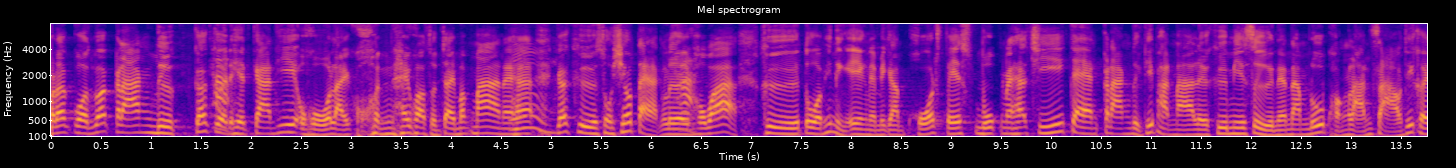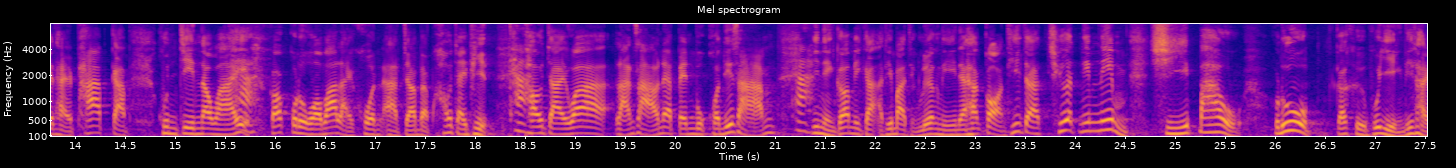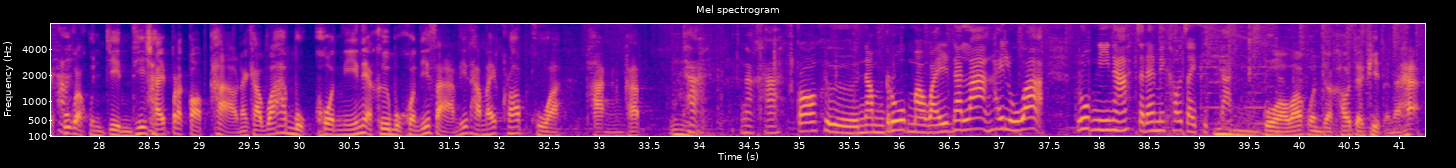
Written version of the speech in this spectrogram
ปรากฏว่ากลางดึกก็เกิดเหตุการณ์ที่โอ้โหหลายคนให้ความสนใจมากๆนะฮะอืมก็คือโซเชียลแตกเลยค่ะเพราะว่าคือตัวพี่หนิงเองเนี่ยมีการโพสต์ Facebook นะฮะชี้แจงกลางดึกที่ผ่านมาเลย คือมีสื่อเนี่ยนำรูปของหลานสาวที่เคยถ่ายภาพกับคุณจินเอาไว้ค่ะก็กลัวว่าหลายคนอาจจะแบบเข้าใจผิดค่ะเข้าใจว่าหลานสาวเนี่ยเป็นบุคคลที่สามค่ะพี่หนิงก็มีการอธิบายถึงเรื่องนี้นะฮะก่อนที่จะเชือดนิ่มๆชี้เป้ารูปก็คือผู้หญิงที่ถ่ายคู่กับคุณจินที่ใช้ประกอบข่าวนะครับ ว่าบุคคลนี้เนี่ยคือบุคคลที่ 3 ที่ทำให้ครอบครัวพังครับอืมค่ะนะคะ ก็คือนำรูปมาไว้ด้านล่างให้รู้ว่ารูปนี้นะ จะได้ไม่เข้าใจผิดกัน กลัวว่าคนจะเข้าใจผิดนะฮะ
